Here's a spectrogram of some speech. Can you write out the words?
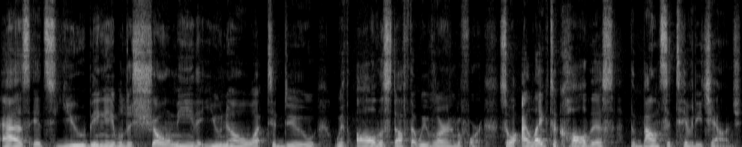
as it's you being able to show me that you know what to do with all the stuff that we've learned before. So I like to call this the Bounceativity Challenge.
